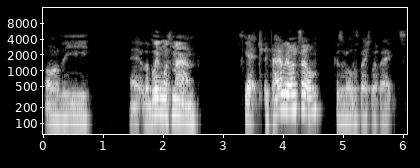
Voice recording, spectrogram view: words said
or the uh, the Blameless Man sketch, entirely on film because of all the special effects.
